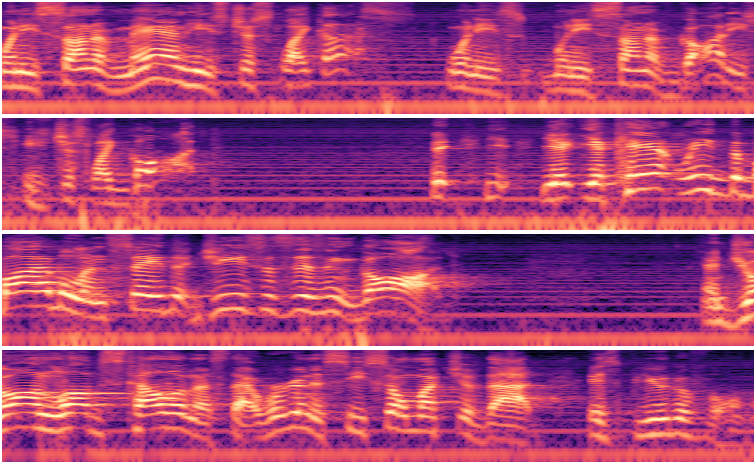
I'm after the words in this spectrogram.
when he's Son of Man, he's just like us. When he's, when he's Son of God, he's, he's just like God. You, you, you can't read the Bible and say that Jesus isn't God. And John loves telling us that. We're going to see so much of that. It's beautiful.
